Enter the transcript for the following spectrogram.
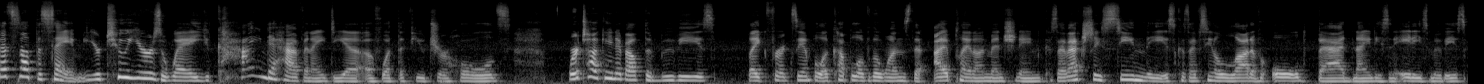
that's not the same. You're two years away. You kind of have an idea of what the future holds. We're talking about the movies, like, for example, a couple of the ones that I plan on mentioning, because I've actually seen these, because I've seen a lot of old, bad 90s and 80s movies,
